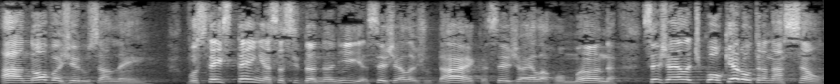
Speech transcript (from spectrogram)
à Nova Jerusalém. Vocês têm essa cidadania, seja ela judaica, seja ela romana, seja ela de qualquer outra nação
